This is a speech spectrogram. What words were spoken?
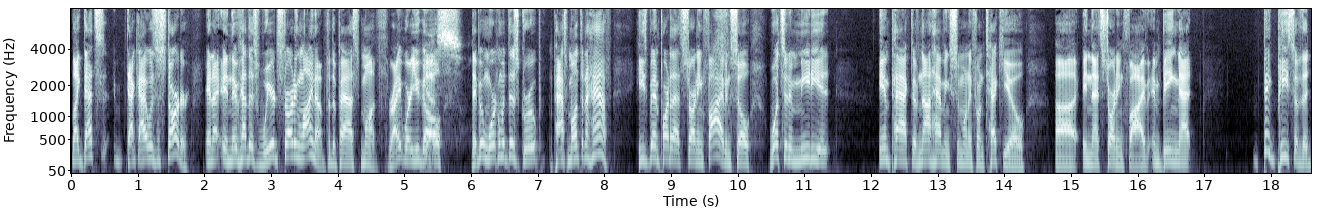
like that's that guy was a starter, and I, and they've had this weird starting lineup for the past month, right? Where you go, Yes. they've been working with this group past month and a half. He's been part of that starting five, and so what's an immediate impact of not having Simone Fontecchio uh, in that starting five and being that big piece of the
